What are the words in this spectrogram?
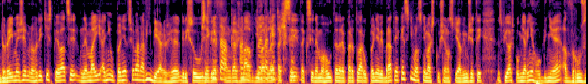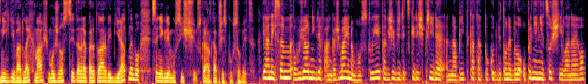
Dodejme, že mnohdy ti zpěváci nemají ani úplně třeba na výběr, že když jsou Přesně někde tak. v angažmá ano, v divadle, tak si, tak si nemohou ten repertoár úplně vybrat. Jaké s tím vlastně máš zkušenosti? Já vím, že ty zpíváš poměrně hodně a v různých divadlech. Máš možnost si ten repertoár vybírat nebo se někdy musíš zkrátka přizpůsobit? Já nejsem bohužel nikde v angažmá, jenom hostuji, takže vždycky, když přijde nabídka, tak pokud by to nebylo úplně něco šíleného,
